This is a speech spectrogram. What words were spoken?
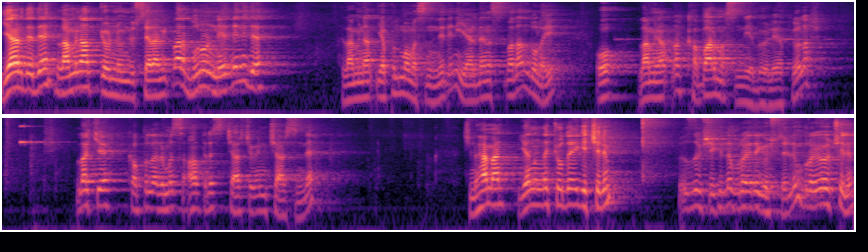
Yerde de laminat görünümlü seramik var. Bunun nedeni de laminat yapılmamasının nedeni yerden ısıtmadan dolayı o laminatlar kabarmasın diye böyle yapıyorlar. Lake kapılarımız antresit çerçevenin içerisinde. Şimdi hemen yanındaki odaya geçelim. Hızlı bir şekilde burayı da gösterelim. Burayı ölçelim.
